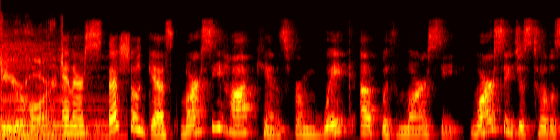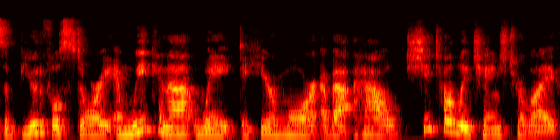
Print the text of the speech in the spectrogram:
Gearhart. And our special guest, Marcy Hopkins from Wake Up with Marcy. Marcy just told us a beautiful story, and we cannot wait to hear more about how she totally changed her life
